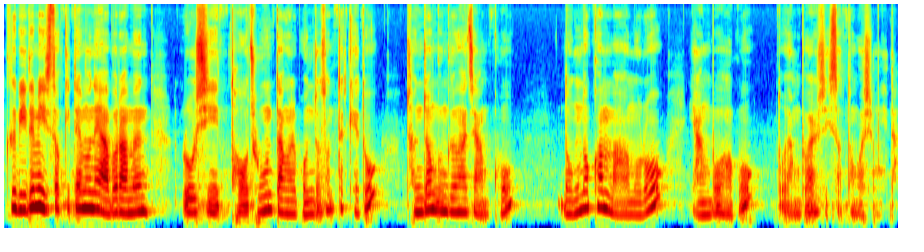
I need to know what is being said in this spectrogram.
그 믿음이 있었기 때문에 아브람은 롯이 더 좋은 땅을 먼저 선택해도 전전긍긍하지 않고 넉넉한 마음으로 양보하고 또 양보할 수 있었던 것입니다.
